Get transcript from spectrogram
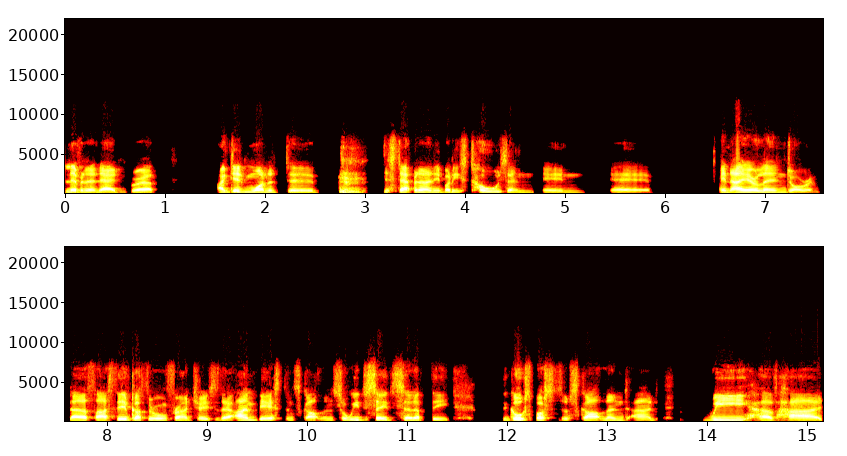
living in Edinburgh, I didn't want to to step on anybody's toes in in uh, in Ireland or in Belfast. They've got their own franchises there. I'm based in Scotland, so we decided to set up the the Ghostbusters of Scotland, and we have had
